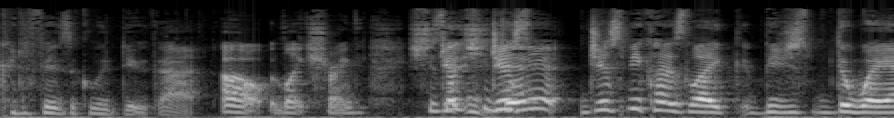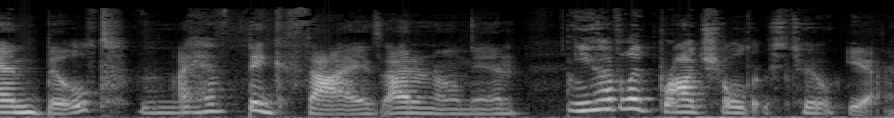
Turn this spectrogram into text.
could physically do that. Oh, like shrink. She said she just did it. just because like be- just the way I'm built, I have big thighs. I don't know, man. You have like broad shoulders too. Yeah.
